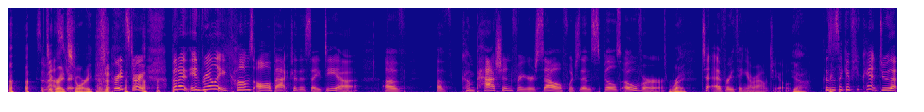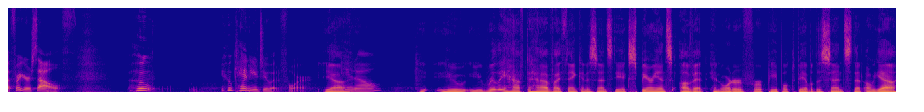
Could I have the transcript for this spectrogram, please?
He's It's a great story. It's a great story. But I, it really it comes all back to this idea of of compassion for yourself, which then spills over right. to everything around you. Yeah. Because it's like if you can't do that for yourself, who who can you do it for? Yeah. You know? You you really have to have i think in a sense the experience of it in order for people to be able to sense that oh yeah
